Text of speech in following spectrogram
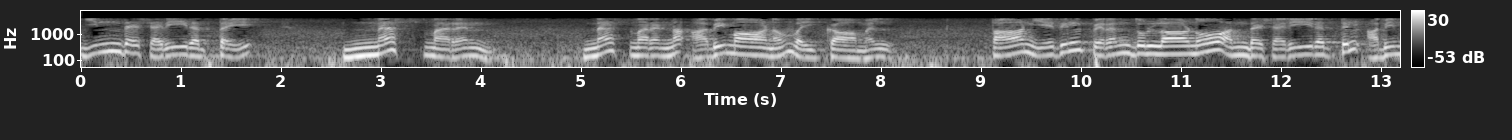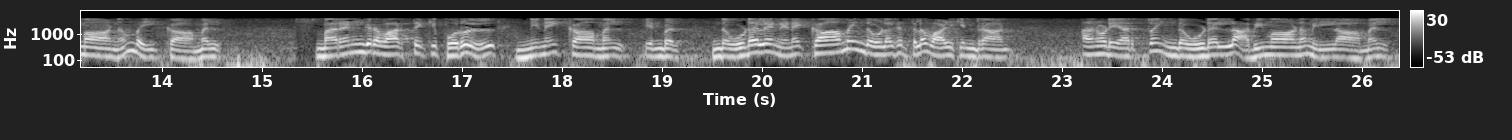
இந்த ஷரீரத்தை நஸ்மரன். நஸ்மரன்னா அபிமானம் வைக்காமல். தான் எதில் பிறந்துள்ளானோ அந்த ஷரீரத்தில் அபிமானம் வைக்காமல். ஸ்மரன்கிற வார்த்தைக்கு பொருள் நினைக்காமல் என்பது. இந்த உடலை நினைக்காம இந்த உலகத்துல வாழ்கின்றான். அதனுடைய அர்த்தம் இந்த உடல்ல அபிமானம் இல்லாமல்.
